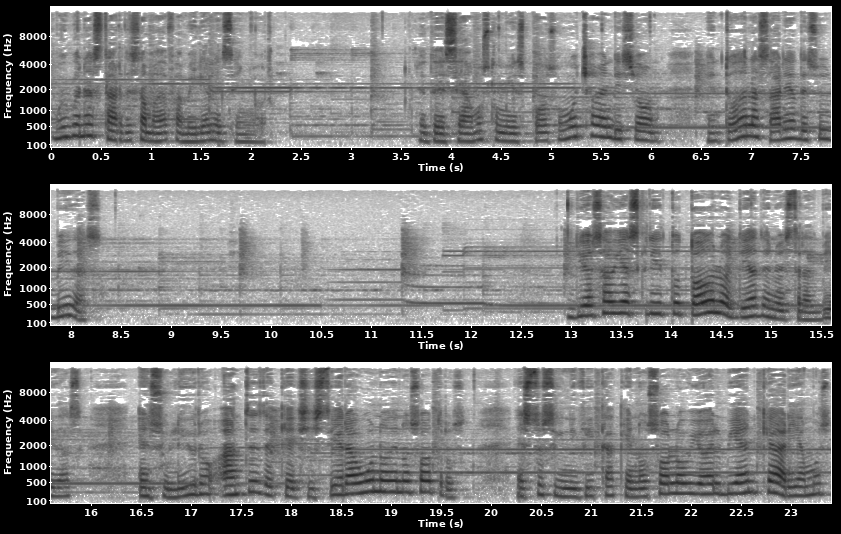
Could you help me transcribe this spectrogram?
Muy buenas tardes, amada familia en el Señor. Les deseamos con mi esposo mucha bendición en todas las áreas de sus vidas. Dios había escrito todos los días de nuestras vidas en su libro antes de que existiera uno de nosotros. Esto significa que no solo vio el bien que haríamos,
